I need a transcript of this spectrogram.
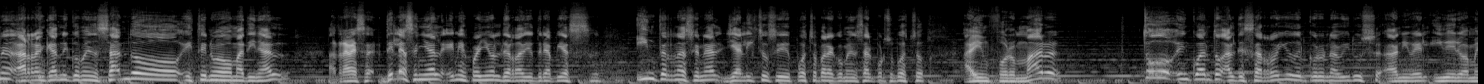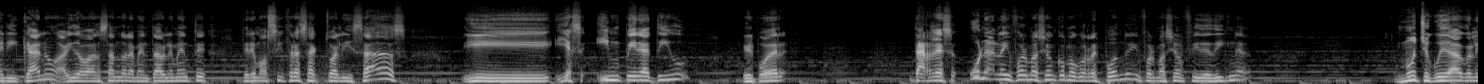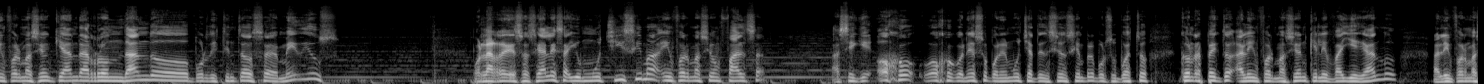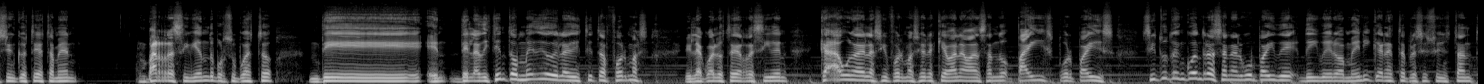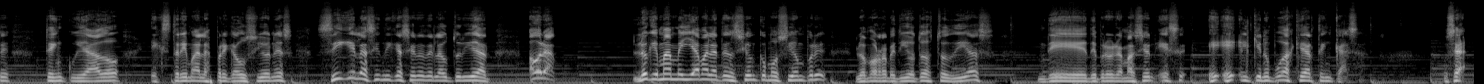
Arrancando y comenzando este nuevo matinal a través de la señal en español de Radioterapias Internacional, ya listos y dispuestos para comenzar, por supuesto, a informar todo en cuanto al desarrollo del coronavirus a nivel iberoamericano. Ha ido avanzando lamentablemente, tenemos cifras actualizadas y, y es imperativo el poder darles una la información como corresponde, información fidedigna, mucho cuidado con la información que anda rondando por distintos eh, medios. Por las redes sociales hay muchísima información falsa. Así que ojo, ojo con eso, poner mucha atención siempre, por supuesto, con respecto a la información que les va llegando, a la información que ustedes también va recibiendo, por supuesto, de, de los distintos medios, de las distintas formas en la cual ustedes reciben cada una de las informaciones que van avanzando país por país. Si tú te encuentras en algún país de, de Iberoamérica en este preciso instante, ten cuidado, extrema las precauciones, sigue las indicaciones de la autoridad. Ahora, lo que más me llama la atención, como siempre, lo hemos repetido todos estos días de, de programación, es el que no puedas quedarte en casa. O sea,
